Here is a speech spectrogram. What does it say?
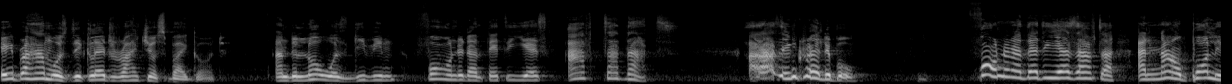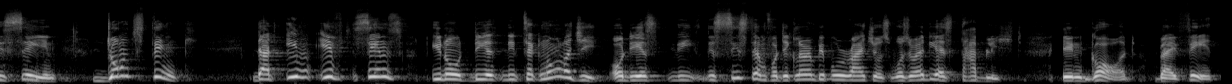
Abraham was declared righteous by God, and the law was given 430 years after that. Ah, That's incredible. 430 years after. And now Paul is saying, don't think that if, if since you know the, the technology or the, the, the system for declaring people righteous was already established in God by faith,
